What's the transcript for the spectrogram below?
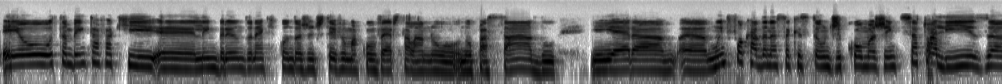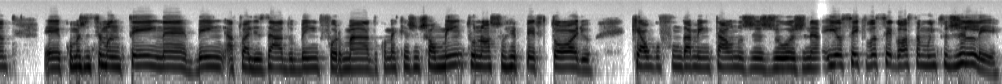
Eu também estava aqui é, lembrando, né, que quando a gente teve uma conversa lá no, no passado e era é, muito focada nessa questão de como a gente se atualiza, é, como a gente se mantém, né, bem atualizado, bem informado, como é que a gente aumenta o nosso repertório, que é algo fundamental nos dias de hoje, né? E eu sei que você gosta muito de ler,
